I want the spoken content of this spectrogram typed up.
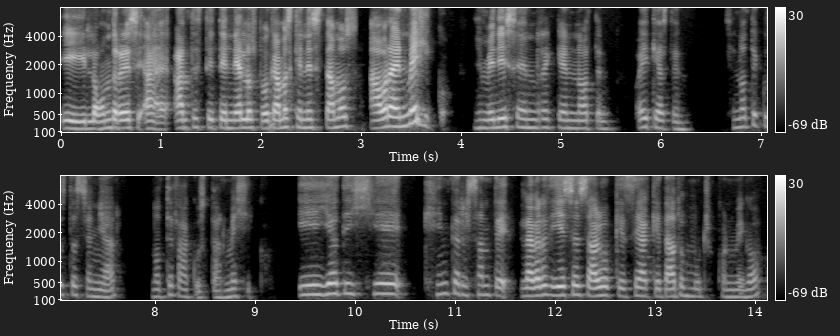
y Londres uh, antes de tener los programas que necesitamos ahora en México. Y me dice Enrique Noten, oye, ¿qué hacen? Si no te gusta soñar, no te va a gustar México. Y yo dije, qué interesante. La verdad, y eso es algo que se ha quedado mucho conmigo.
